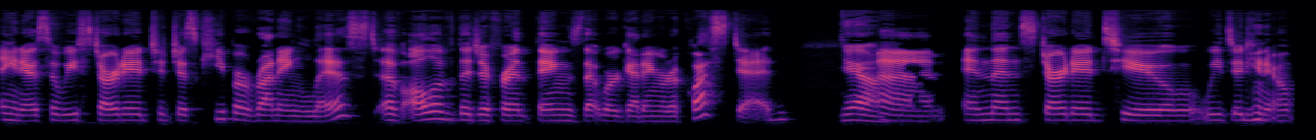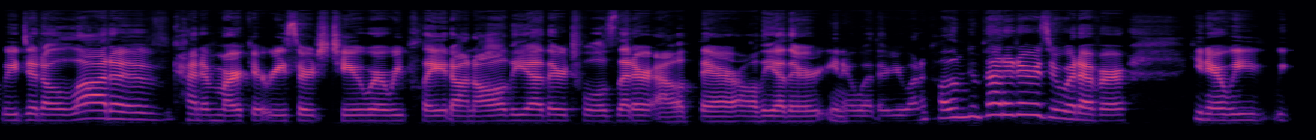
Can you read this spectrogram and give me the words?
You know so we started to just keep a running list of all of the different things that were getting requested yeah. Um, and then started to, we did, you know, we did a lot of kind of market research too, where we played on all the other tools that are out there, all the other, you know, whether you want to call them competitors or whatever, you know, we, we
